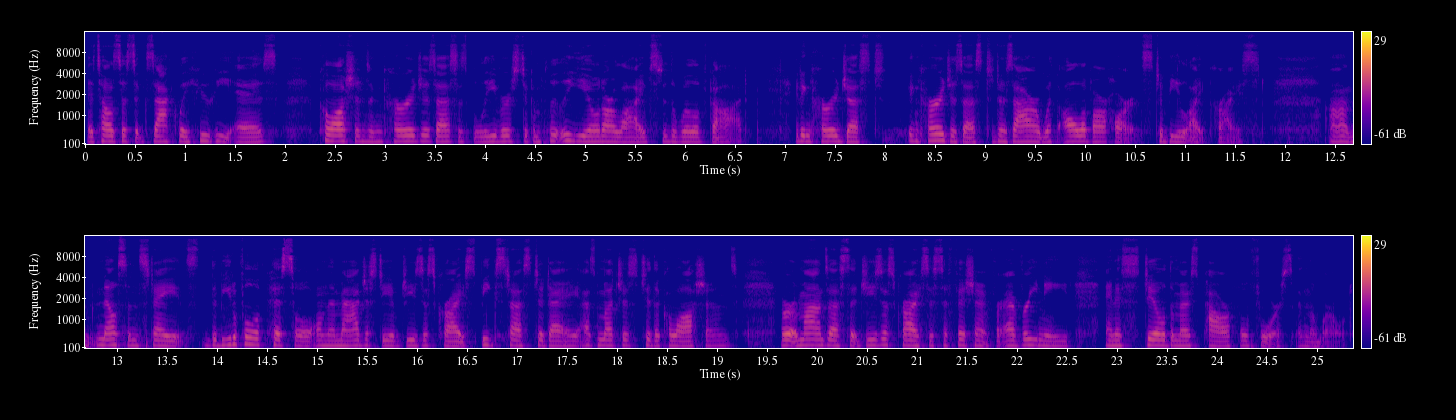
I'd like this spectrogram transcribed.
it tells us exactly who he is. Colossians encourages us as believers to completely yield our lives to the will of God. It us to, encourages us to desire with all of our hearts to be like Christ. Um, Nelson states, the beautiful epistle on the majesty of Jesus Christ speaks to us today as much as to the Colossians. It reminds us that Jesus Christ is sufficient for every need and is still the most powerful force in the world.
